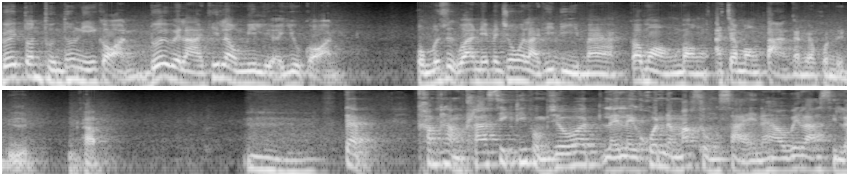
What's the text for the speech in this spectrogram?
ด้วยต้นทุนเท่านี้ก่อน ด้วยเวลาที่เรามีเหลืออยู่ก่อน ผมรู้สึกว่าอันนี้เป็นช่วงเวลาที่ดีมาก ก็มองมองอาจจะมองต่างกันกับคนอื่นๆครับแต่ คำถามคลาสสิกที่ผมเชื่อว่าหลาย ๆ คนนะมักสงสัยนะครับเวลาศิล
